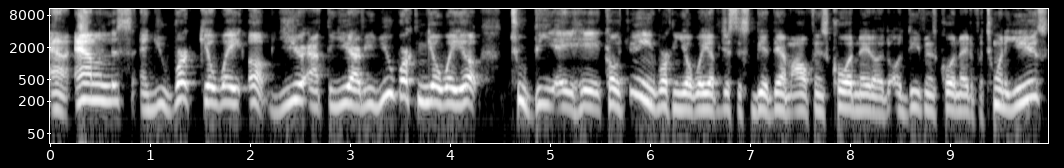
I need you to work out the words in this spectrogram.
an analyst, and you work your way up year after year after year. You working your way up to be a head coach. You ain't working your way up just to be a damn offense coordinator or, or defense coordinator for 20 years.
